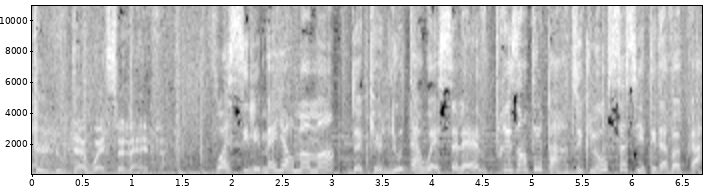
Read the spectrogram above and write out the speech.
Que l'Outaouais se lève. Voici les meilleurs moments de Que l'Outaouais se lève, présenté par Duclos Société d'avocats.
